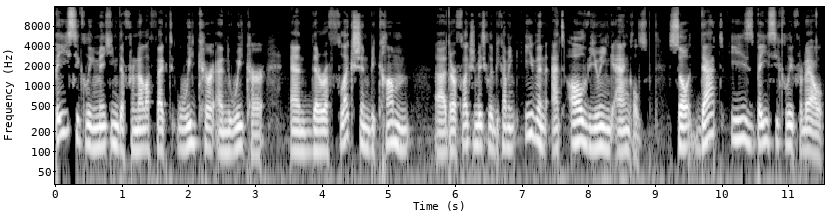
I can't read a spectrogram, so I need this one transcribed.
basically making the Fresnel effect weaker and weaker, and the reflection become uh, the reflection basically becoming even at all viewing angles. So that is basically Fresnel.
